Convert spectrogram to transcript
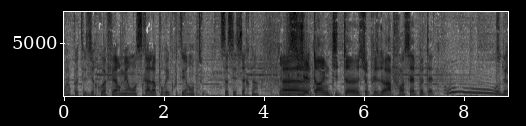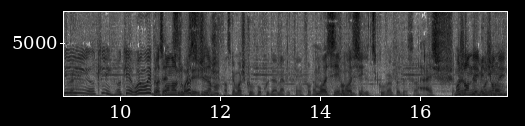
on va pas te dire quoi faire, mais on sera là pour écouter en tout. Ça, c'est certain. Et puis Euh, si j'ai le temps, une petite euh, surprise de rap français peut-être. Ouh, ok, devrais. ok, ok. Oui, oui, parce qu'on en Si joue moi, pas suffisamment. parce que moi, je couvre beaucoup d'Américains. Faut que, Moi aussi, faut moi que aussi. Tu, tu couvres un peu de ça. Ah, je- Moi, j'en ai, moi, j'en ai.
